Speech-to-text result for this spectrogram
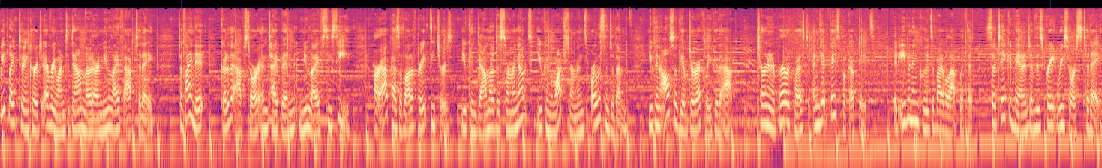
We'd like to encourage everyone to download our New Life app today. To find it, go to the App Store and type in New Life CC. Our app has a lot of great features. You can download the sermon notes, you can watch sermons, or listen to them. You can also give directly through the app, turn in a prayer request, and get Facebook updates. It even includes a Bible app with it. So take advantage of this great resource today.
